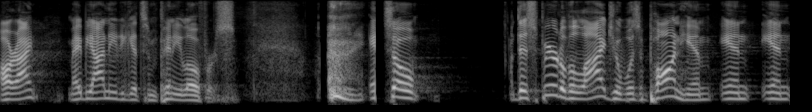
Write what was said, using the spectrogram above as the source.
All right? Maybe I need to get some penny loafers. and so the spirit of Elijah was upon him, and, and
